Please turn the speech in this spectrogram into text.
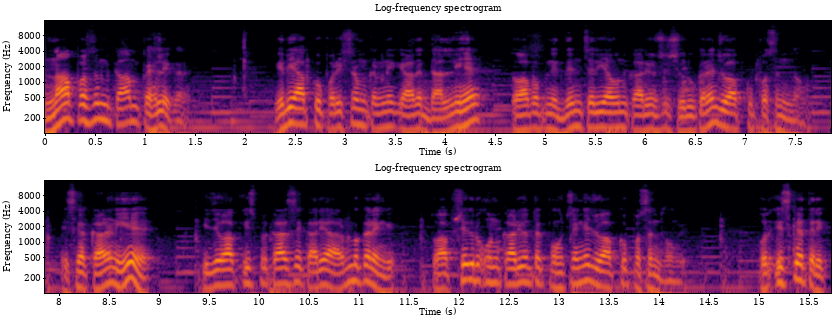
नापसंद काम पहले करें। यदि आपको परिश्रम करने की आदत डालनी है तो आप अपनी दिनचर्या उन कार्यों से शुरू करें जो आपको पसंद न हो। इसका कारण यह है कि जब आप इस प्रकार से कार्य आरंभ करेंगे तो आप शीघ्र उन कार्यों तक पहुँचेंगे जो आपको पसंद होंगे। और इसके अतिरिक्त,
